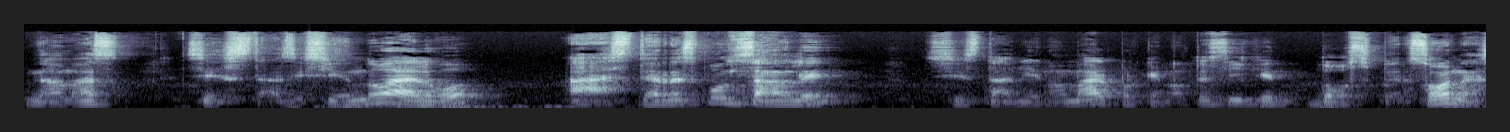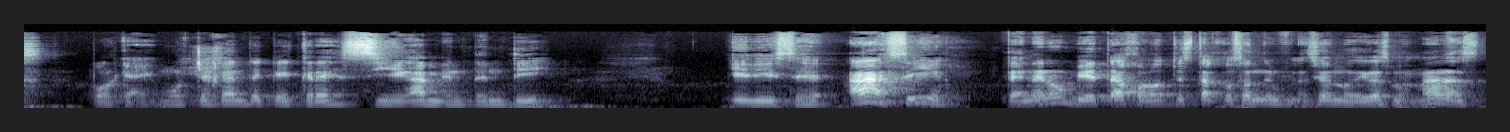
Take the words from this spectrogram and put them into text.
Nada más, si estás diciendo algo, hazte responsable si está bien o mal, porque no te siguen dos personas. Porque hay mucha gente que cree ciegamente en ti y dice, ah, sí, tener un billete de ajolote está causando inflación, no digas mamadas.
